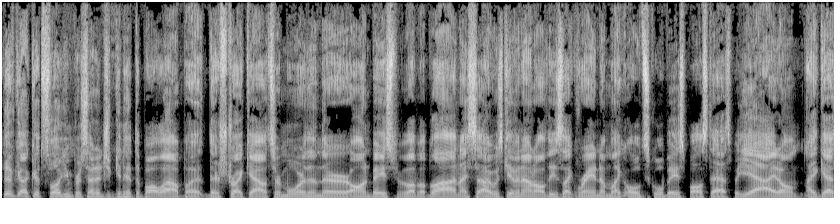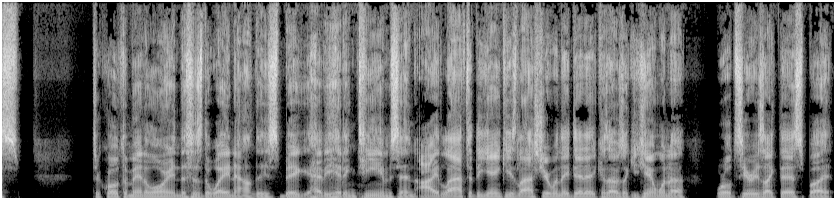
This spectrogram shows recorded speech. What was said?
they've got good slugging percentage and can hit the ball out, but their strikeouts are more than their on base, blah blah blah. And I said I was giving out all these like random like old school baseball stats, but yeah, I don't. I guess to quote the Mandalorian, this is the way now. These big heavy hitting teams, and I laughed at the Yankees last year when they did it because I was like, you can't win a World Series like this, but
